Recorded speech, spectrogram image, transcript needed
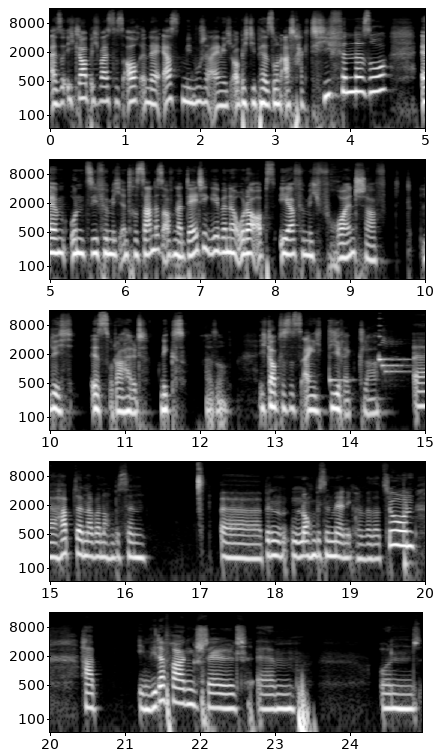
Also ich glaube, ich weiß das auch in der ersten Minute eigentlich, ob ich die Person attraktiv finde so ähm, und sie für mich interessant ist auf einer Dating-Ebene oder ob es eher für mich freundschaftlich ist oder halt nix. Also ich glaube, das ist eigentlich direkt klar. äh, hab dann aber noch ein bisschen, äh, bin noch ein bisschen mehr in die Konversation, hab ihm wieder Fragen gestellt ähm, und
